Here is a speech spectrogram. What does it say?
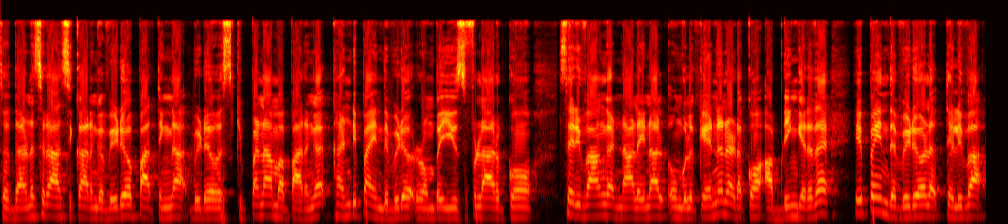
ஸோ தனுசு ராசிக்காரங்க வீடியோ பார்த்தீங்கன்னா வீடியோவை ஸ்கிப் பண்ணாமல் பாருங்கள் கண்டிப்பாக இந்த வீடியோ ரொம்ப யூஸ்ஃபுல்லாக இருக்கும். சரி வாங்க. நாளை நாள் உங்களுக்கு என்ன நடக்கும் அப்படிங்கிறத இப்போ இந்த வீடியோவில் தெளிவாக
